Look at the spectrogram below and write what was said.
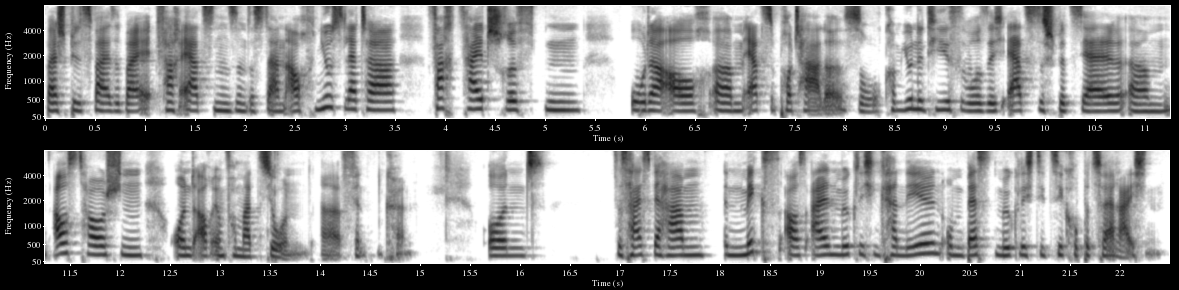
Beispielsweise bei Fachärzten sind es dann auch Newsletter, Fachzeitschriften, oder auch ähm, Ärzteportale, so Communities, wo sich Ärzte speziell ähm, austauschen und auch Informationen äh, finden können. Und das heißt, wir haben einen Mix aus allen möglichen Kanälen, um bestmöglich die Zielgruppe zu erreichen.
